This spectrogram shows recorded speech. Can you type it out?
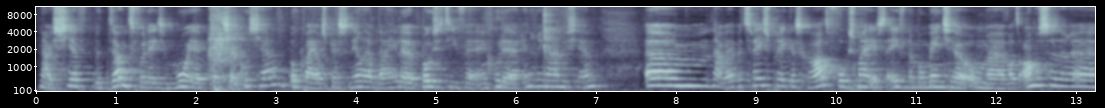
Nou, chef, bedankt voor deze mooie Petja Kucha. Ook wij als personeel hebben daar hele positieve en goede herinneringen aan, Lucien. Ehm, nou, we hebben twee sprekers gehad. Volgens mij is het even een momentje om eh, wat anders er eh,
